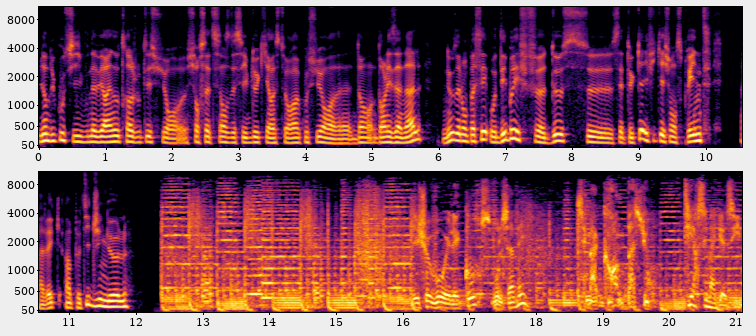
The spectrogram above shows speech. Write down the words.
Bien, du coup, si vous n'avez rien d'autre à ajouter sur, euh, sur cette séance d'essai libre 2 qui restera à coup sûr euh, dans, dans les annales, nous allons passer au débrief de ce- cette qualification sprint avec un petit jingle. Les chevaux et les courses, vous le savez, c'est ma grande passion. TRC Magazine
